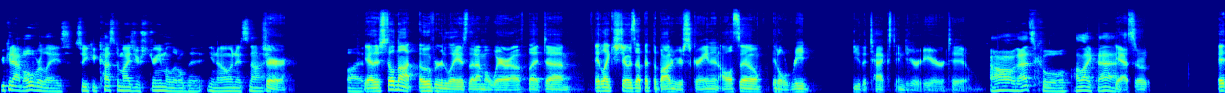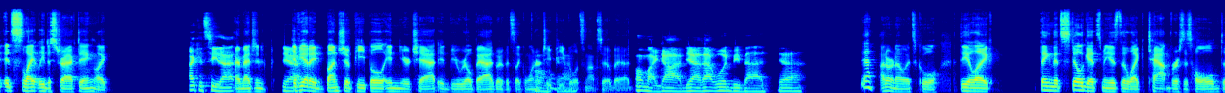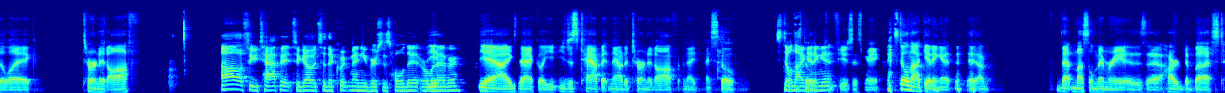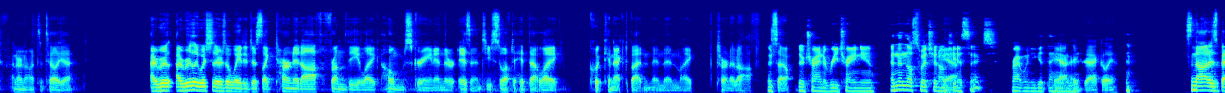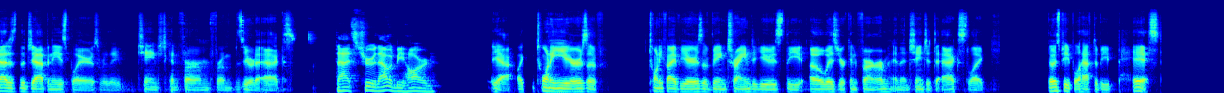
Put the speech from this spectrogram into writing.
you could have overlays, so you could customize your stream a little bit, you know. And it's not Sure. but Yeah, there's still not overlays that I'm aware of, but um it like shows up at the bottom of your screen and also it'll read you the text into your ear too. oh, that's cool. I like that. Yeah, so it, it's slightly distracting. Like I could see that. I imagine yeah. if you had a bunch of people in your chat, it'd be real bad. But if it's like one or Oh two my people, it's not so bad. Oh my god, yeah, that would be bad. Yeah. Yeah, I don't know. It's cool. The like thing that still gets me is the like tap versus hold to like turn it off. Oh, so you tap it to go to the quick menu versus hold it or whatever. Yeah, exactly. You, you just tap it now to turn it off, and I I still Still not still getting it. Confuses me. Still not getting it. It- that muscle memory is uh, hard to bust. I don't know what to tell you. I re- I really wish there's a way to just like turn it off from the like home screen, and there isn't. You still have to hit that like quick connect button and then like turn it off. There's- So They're trying to retrain you, and then they'll switch it on Yeah. PS6 right when you get the hang yeah, of it. exactly. it's not as bad as the Japanese players where they changed confirm from zero to X. That's true. That would be hard. yeah, like 20 years of 25 years of being trained to use the O as your confirm and then change it to X. Like those people have to be pissed.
